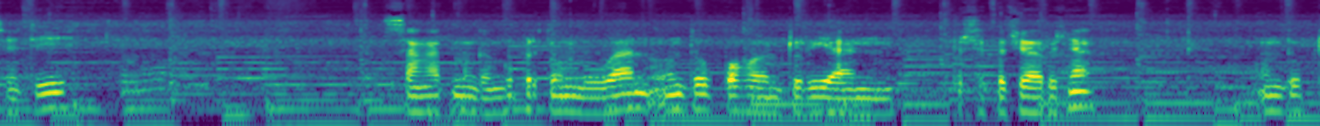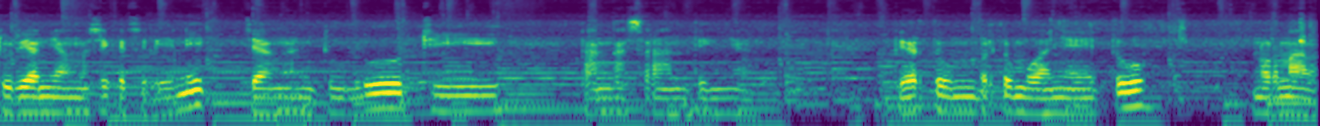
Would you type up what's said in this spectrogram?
Jadi sangat mengganggu pertumbuhan untuk pohon durian tersebut. Seharusnya untuk durian yang masih kecil ini jangan dulu dipangkas rantingnya. Biar pertumbuhannya itu normal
